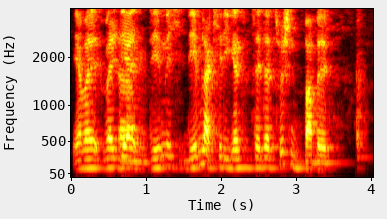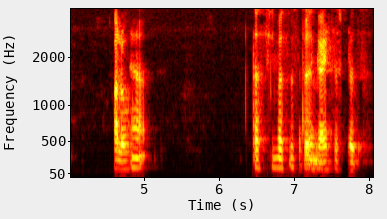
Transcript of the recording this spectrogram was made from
Ja, weil, weil der Ähm. dämlich, Demlack hier die ganze Zeit dazwischen babbelt. Hallo, Ja. Das, was ist denn? Geistesblitz.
